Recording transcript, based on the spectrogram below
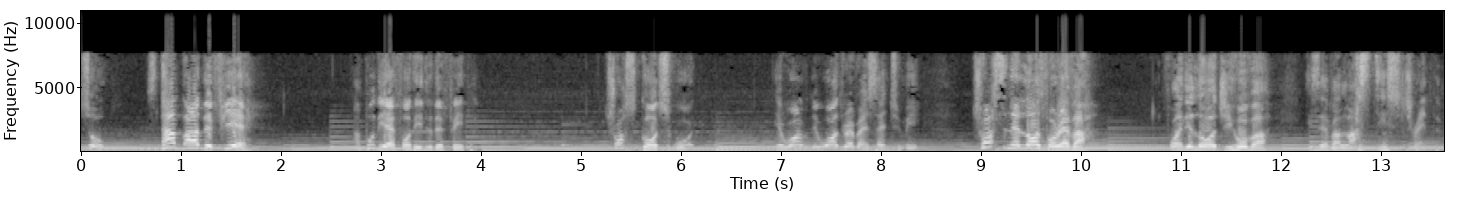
So, stamp out the fear and put the effort into the faith. Trust God's word. The word, the word Reverend sent to me. Trust in the Lord forever. For in the Lord Jehovah is everlasting strength.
